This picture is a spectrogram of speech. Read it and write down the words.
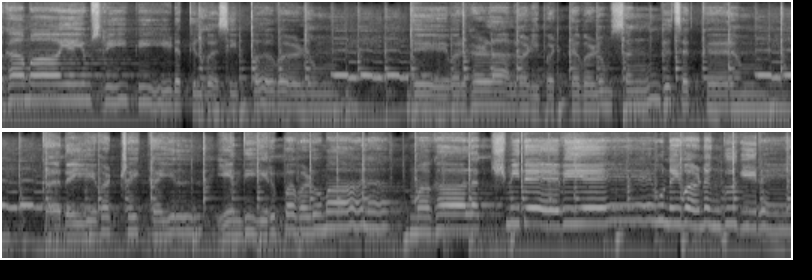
மகமாயையும் ஸ்ரீபீடத்தில் வசிப்பவளும் தேவர்களால் வழிபட்டவளும் சங்கு சக்கரம். கதை இவற்றை கையில் ஏந்தி இருப்பவளுமான மகாலட்சுமி தேவியே உன்னை வணங்குகிறேன்.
